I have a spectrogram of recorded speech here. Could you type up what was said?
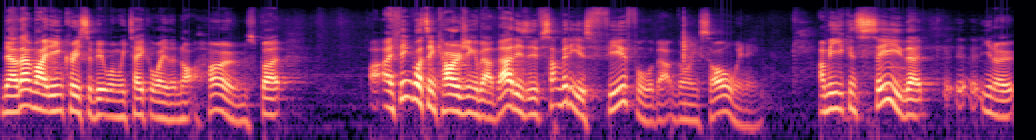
now that might increase a bit when we take away the not homes, but I think what's encouraging about that is if somebody is fearful about going soul winning, I mean, you can see that, uh, you know,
